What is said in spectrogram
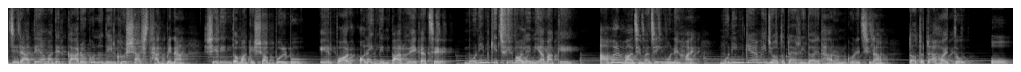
যে রাতে আমাদের কারও কোনো দীর্ঘশ্বাস থাকবে না, সেদিন তোমাকে সব বলব। এরপর অনেক দিন পার হয়ে গেছে। মনিম কিছুই বলেনি আমাকে। আমার মাঝে মাঝেই মনে হয়, মুনিমকে আমি যতটা হৃদয়ে ধারণ করেছিলাম, ততটা হয়তো ও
